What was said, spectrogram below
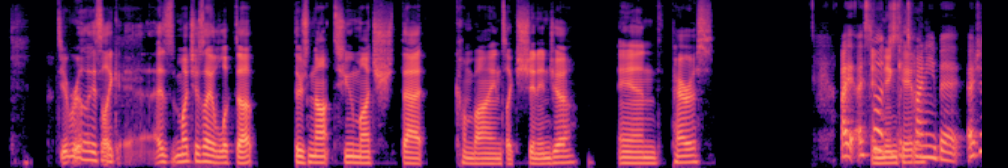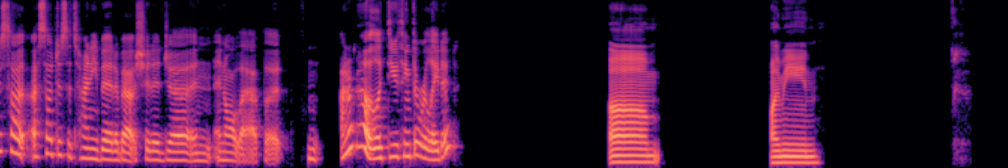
Do you realize, like, as much as I looked up, there's not too much that combines like Shedinja and Paras. I, I saw just a tiny bit. I just saw I saw just a tiny bit about Shedinja and and all that, but I don't know. Like, do you think they're related? Um, I mean,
